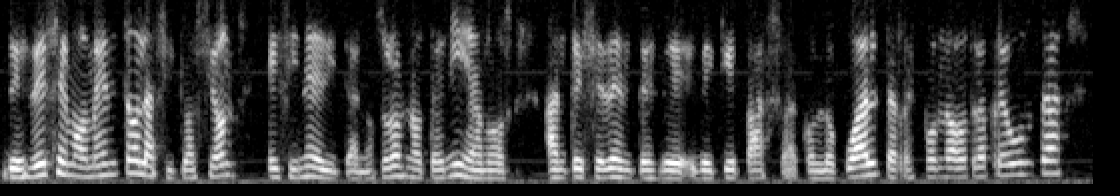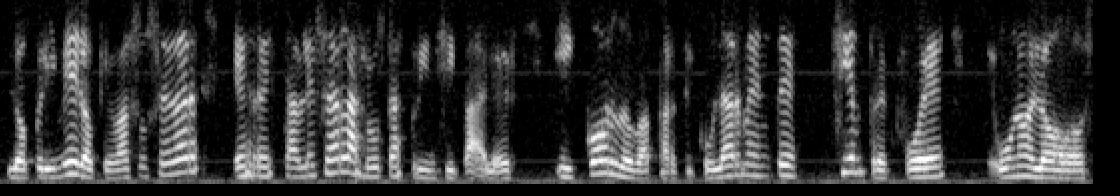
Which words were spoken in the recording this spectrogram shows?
Desde ese momento la situación es inédita, nosotros no teníamos antecedentes de, qué pasa, con lo cual te respondo a otra pregunta, lo primero que va a suceder es restablecer las rutas principales y Córdoba particularmente siempre fue uno de los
